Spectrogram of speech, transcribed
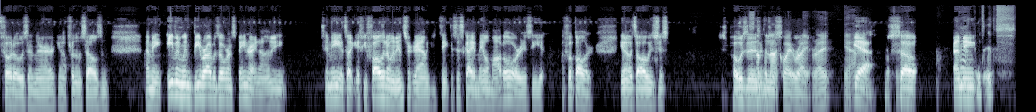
photos and their you know for themselves. And I mean, even when B Rod was over in Spain right now, I mean, to me, it's like if you followed him on Instagram, you think is this guy a male model or is he a footballer? You know, it's always just just poses. Something not quite right, right? Yeah. Yeah. So, I yeah, mean, it's, it's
